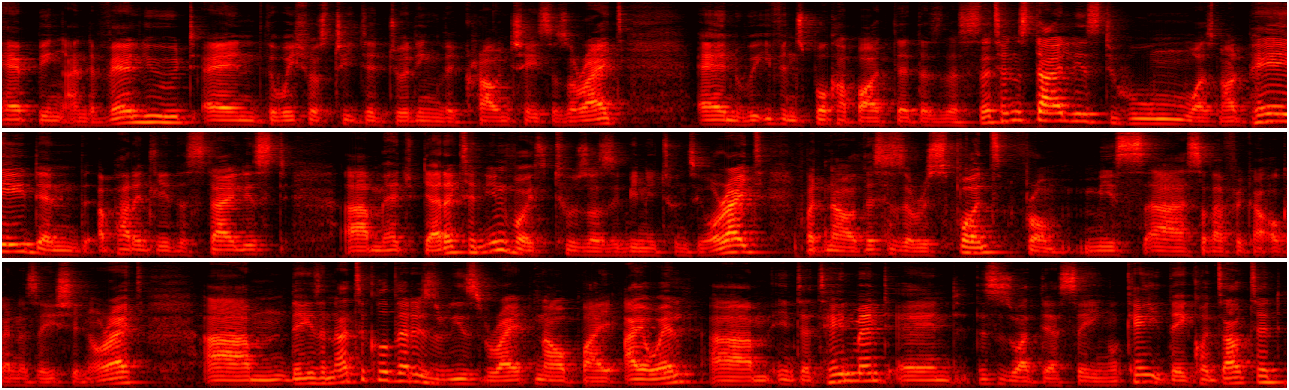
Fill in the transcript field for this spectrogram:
her being undervalued, and the way she was treated during the crown chases. Alright, and we even spoke about that there's a certain stylist whom was not paid, and apparently the stylist um, had to direct an invoice to Zozibini Tunzi, all right? But now this is a response from Miss uh, South Africa organization, all right? Um, there is an article that is released right now by IOL um, Entertainment, and this is what they're saying, okay? They consulted,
